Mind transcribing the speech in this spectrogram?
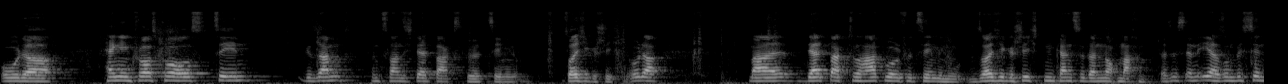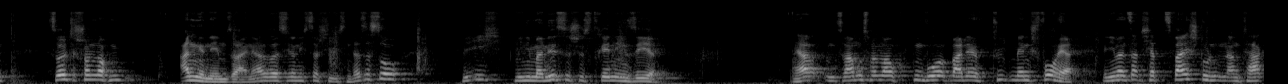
Oder Hanging Cross Crawls, 10 gesamt und 20 Dead Bugs für 10 Minuten. Solche Geschichten. Oder mal Dead Bug to Hard Roll für 10 Minuten. Solche Geschichten kannst du dann noch machen. Das ist dann eher so ein bisschen, es sollte schon noch angenehm sein, ja, soll sich doch nicht zerschießen. Das ist so wie ich minimalistisches Training sehe. Ja, und zwar muss man mal gucken, wo war der Typ Mensch vorher. Wenn jemand sagt, ich habe zwei Stunden am Tag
